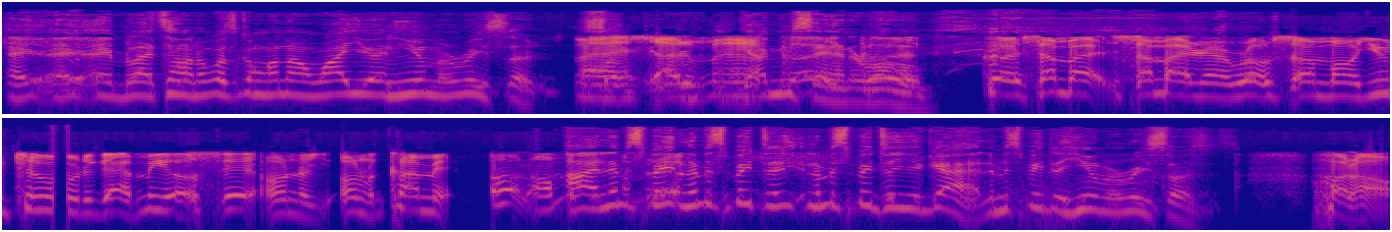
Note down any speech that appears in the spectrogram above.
Hey, hey, hey, Black Tony, what's going on? Why you in human research? Man, So- Shotty, man, got me cause- saying it wrong. Cause somebody somebody done wrote something on YouTube that got me upset on the on the comment. Hold on. All right, let me speak. Let me speak to. Let me speak to your guy. Let me speak to human resources. Hold on.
